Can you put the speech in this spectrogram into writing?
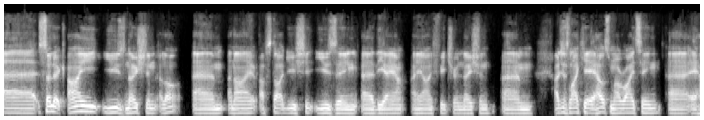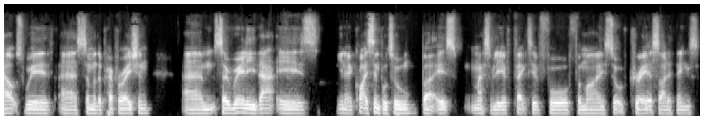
Uh, so look, I use Notion a lot, um, and I I've started use, using uh, the AI, AI, feature in Notion. Um, I just like it. It helps my writing. Uh, it helps with uh, some of the preparation. Um, so really, that is you know quite a simple tool, but it's massively effective for for my sort of creator side of things.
